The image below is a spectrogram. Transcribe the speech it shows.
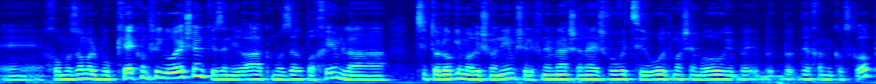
אה, chromosomal bouquet configuration, כי זה נראה כמו זר פרחים לציטולוגים הראשונים שלפני מאה שנה ישבו וציירו את מה שהם ראו דרך המיקרוסקופ.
